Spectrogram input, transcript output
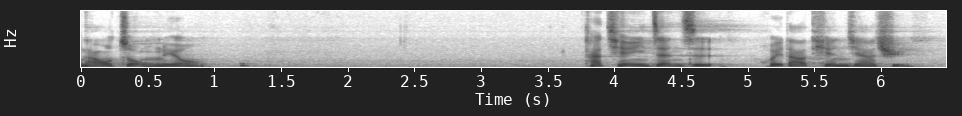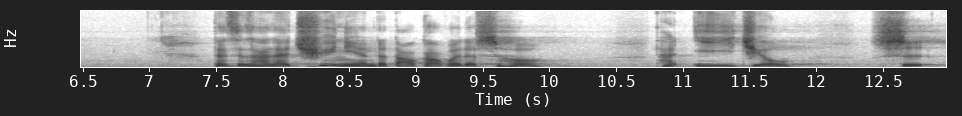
脑肿瘤。他前一阵子回到田家去，但是他在去年的祷告会的时候，他依旧是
